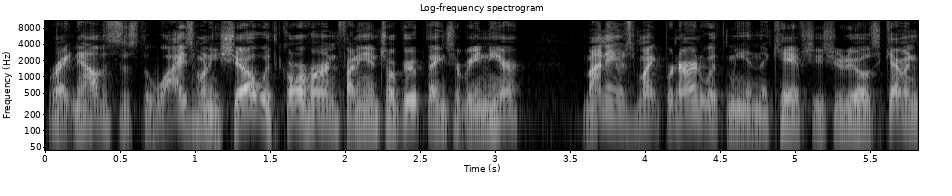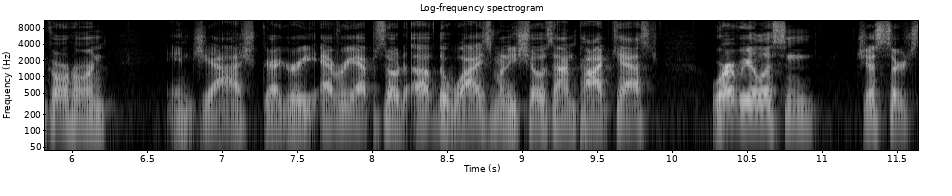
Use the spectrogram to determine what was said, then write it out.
Right now, this is the Wise Money Show with Korhorn Financial Group. Thanks for being here. My name is Mike Bernard. With me in the KFG studios, Kevin Korhorn and Josh Gregory. Every episode of the Wise Money Show is on podcast. Wherever you listen, just search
